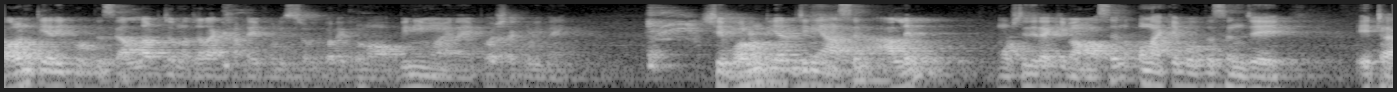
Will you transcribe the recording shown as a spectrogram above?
ভলেন্টিয়ারি করতেছে, আল্লাহর জন্য যারা খাটায় পরিশ্রম করে, কোনো বিনিময় নাই, পয়সা করি নাই। সে ভলেন্টিয়ার যিনি আছেন, আলেম, মসজিদের এক ইমাম আছেন, ওনাকে বলতেছেন যে, এটা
